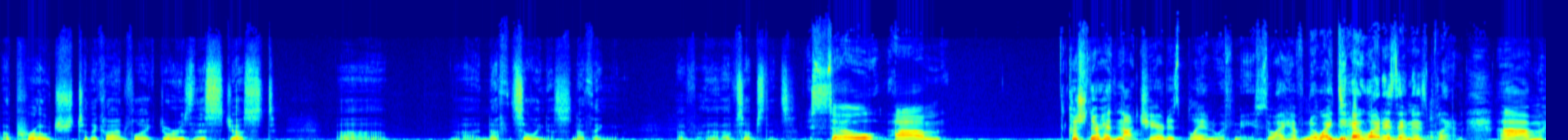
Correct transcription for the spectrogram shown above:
approach to the conflict, or is this just uh, uh, nothing, silliness, nothing of, of substance? So, um, Kushner had not shared his plan with me, so I have no idea what is in his plan. Um,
